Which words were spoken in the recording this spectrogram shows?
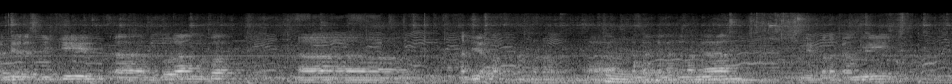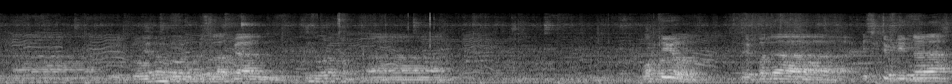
kami ada sedikit uh, orang apa uh, hadiah lah uh, kenangan-kenangan daripada kami uh, itu mempersilakan uh, wakil daripada HQ kita.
